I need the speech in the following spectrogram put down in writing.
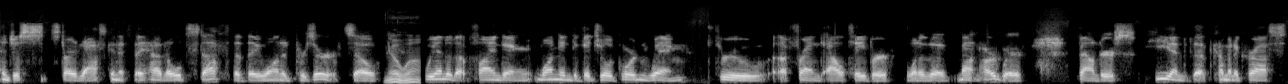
and just started asking if they had old stuff that they wanted preserved so oh, wow. we ended up finding one individual gordon wing through a friend, Al Tabor, one of the Mountain Hardwear founders. He ended up coming across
